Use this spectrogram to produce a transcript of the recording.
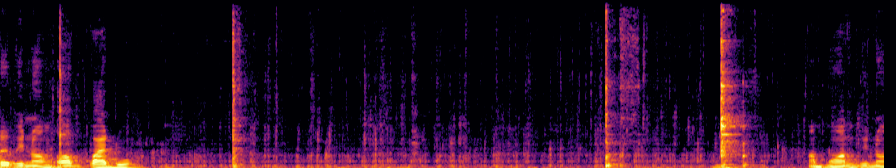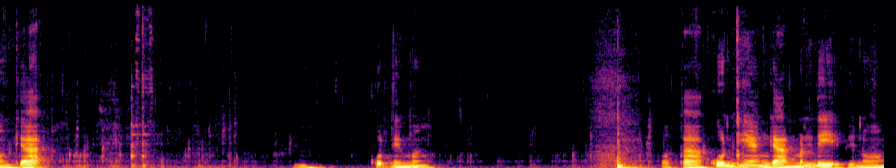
ด้อพี่น้องอ้อมปลาดุกหอมหอมพี่น้องจ้ะอืมคนไหนมึงปากกาก้นแห้งยานมันเละพี่น้อง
